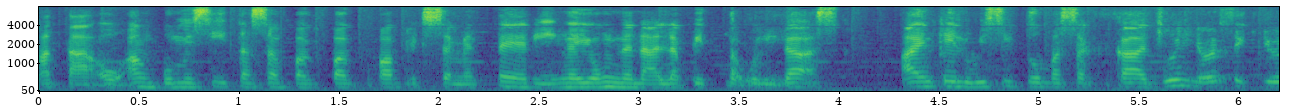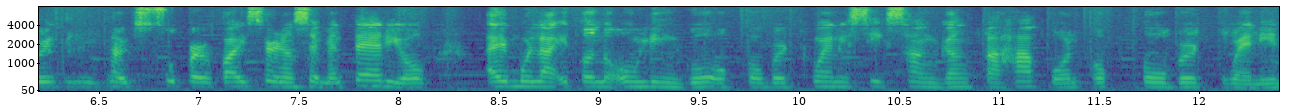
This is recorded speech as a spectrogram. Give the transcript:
katao ang bumisita sa Bagpag Public Cemetery ngayong nanalapit na undas. Ayon kay Luisito Masagka Jr., Security Health Supervisor ng sementeryo, ay mula ito noong linggo, October 26 hanggang kahapon, October 29.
